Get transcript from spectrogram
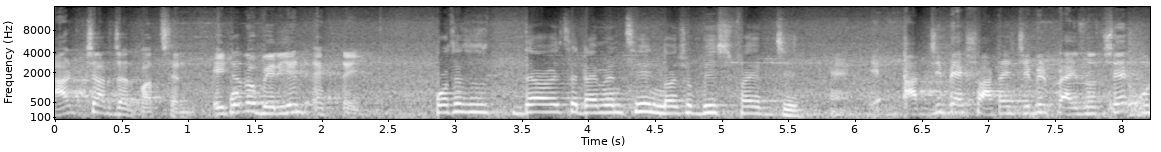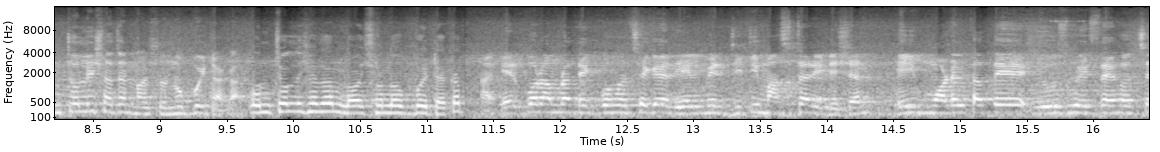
ডার্ক চার্জার পাচ্ছেন। এটারও ভেরিয়েন্ট একটাই। প্রসেসর দেওয়া হয়েছে ডাইমেনসি নয়শো বিশ ফাইভ জি হ্যাঁ আট জিবি একশো আঠাশ জিবির প্রাইস হচ্ছে উনচল্লিশ হাজার নয়শো নব্বই টাকা। উনচল্লিশ হাজার নয়শো নব্বই টাকা। এরপর আমরা দেখব হচ্ছে গিয়ে রিয়েলমির জিটি মাস্টার এডিশন এই মডেলটাতে ইউজ হয়েছে হচ্ছে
